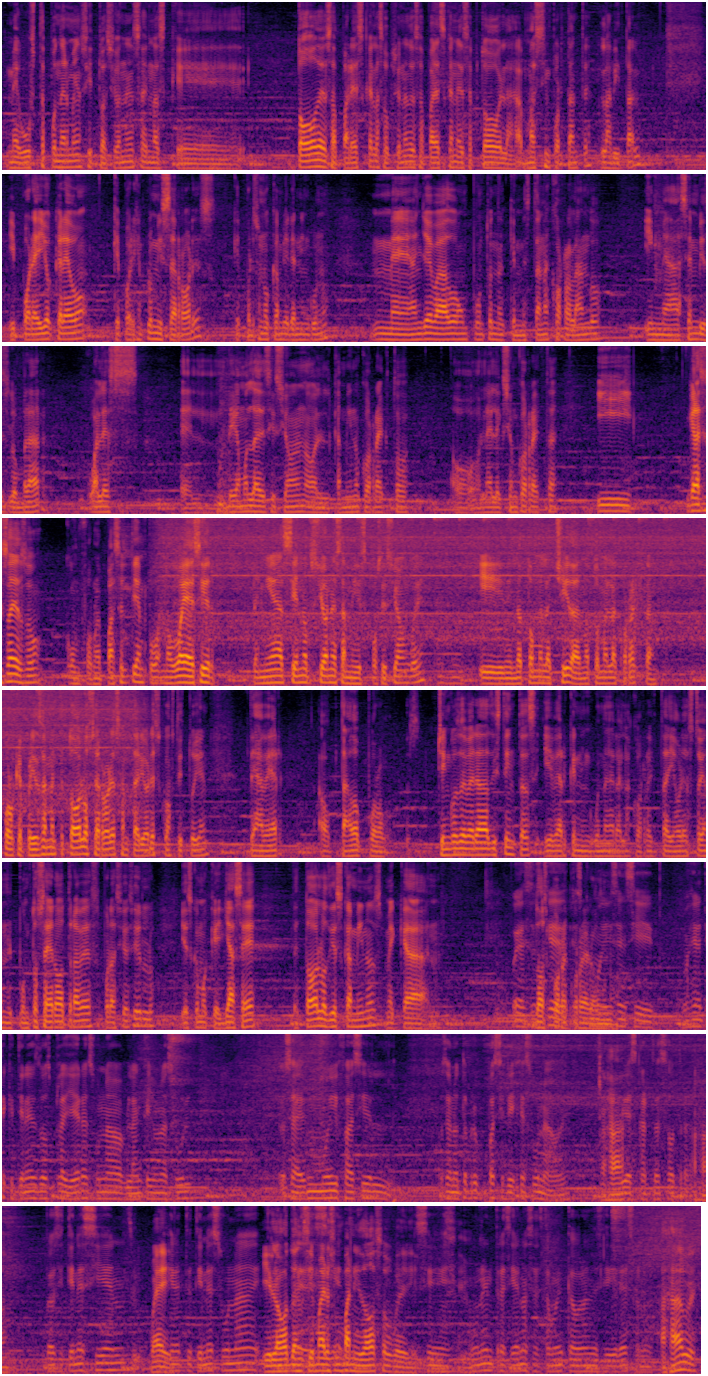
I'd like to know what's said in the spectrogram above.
Me gusta ponerme en situaciones en las que todo desaparezca, las opciones desaparezcan, excepto la más importante, la vital. Y por ello creo que, por ejemplo, mis errores, que por eso no cambiaría ninguno, me han llevado a un punto en el que me están acorralando y me hacen vislumbrar cuál es el, digamos, la decisión o el camino correcto o la elección correcta y gracias a eso conforme pase el tiempo, no voy a decir, tenía 100 opciones a mi disposición, güey, y no tome la chida, no tome la correcta. Porque precisamente todos los errores anteriores constituyen de haber optado por chingos de veredas distintas y ver que ninguna era la correcta y ahora estoy en el punto cero otra vez, por así decirlo, y es como que ya sé, de todos los 10 caminos me quedan Pues es dos que por es recorrer. como uno. dicen, si imagínate que tienes dos playeras, una blanca y una azul. O sea, es muy fácil. O sea, no te preocupas si eliges una, güey. Ajá. Y descartas otra. Ajá. Pero si tienes 100, Sí, güey. imagínate, tienes una. Y luego de encima eres un 100. vanidoso, güey. Sí, güey. una entre 100, o sea, está muy cabrón decidir eso, ¿no? Ajá, güey.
